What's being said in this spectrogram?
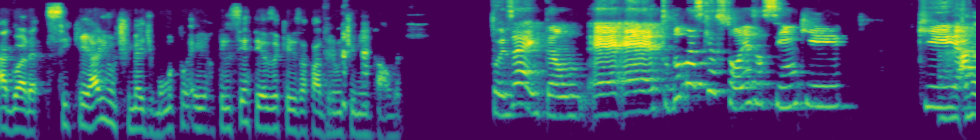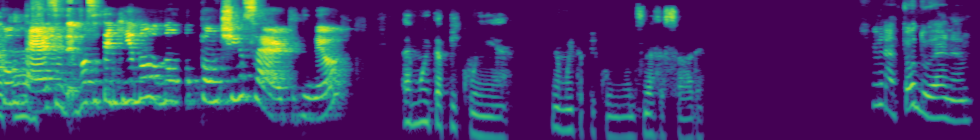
Agora, se criarem um time Edmonton, eu tenho certeza que eles apadrinham um time em Calgary. Pois é, então, é, é tudo umas questões assim que, que é, acontece. Você tem que ir no, no pontinho certo, entendeu? É muita picuinha. É muita picuinha, desnecessária. É, tudo é, né?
